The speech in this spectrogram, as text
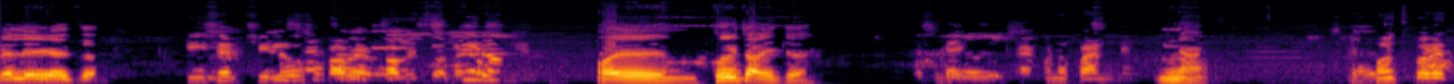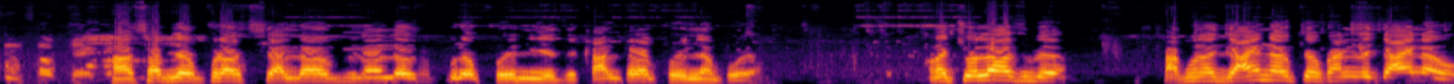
বেরিয়ে গেছে? ওই কুড়ি তারিখে। না। হ্যাঁ সব জায়গায় পুরো শিয়ালদা পুরো খুঁজে নিয়েছে। কাল থেকে খুঁজলাম পুরো। আমার চলে আসবে। এখন যায় না কেউ ওখানে যায় না ও।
